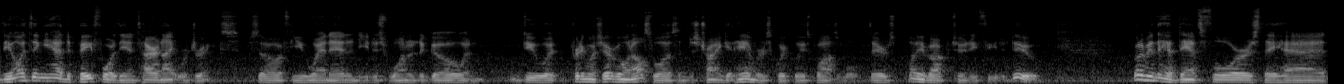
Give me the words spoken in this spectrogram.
the only thing you had to pay for the entire night were drinks. So if you went in and you just wanted to go and do what pretty much everyone else was and just try and get hammered as quickly as possible, there's plenty of opportunity for you to do. But I mean, they had dance floors. They had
